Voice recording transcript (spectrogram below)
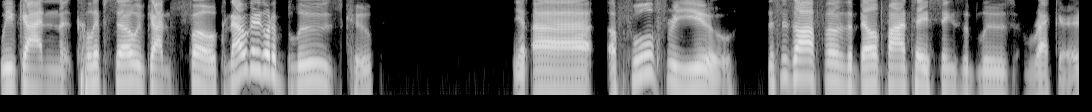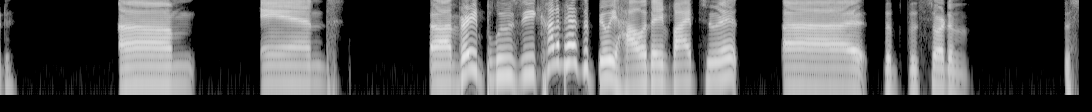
we've gotten calypso, we've gotten folk. Now we're gonna go to blues, Coop. Yep. Uh, a fool for you. This is off of the Belafonte Sings the Blues record. Um, and uh, very bluesy, kind of has a Billie Holiday vibe to it. Uh, the the sort of the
